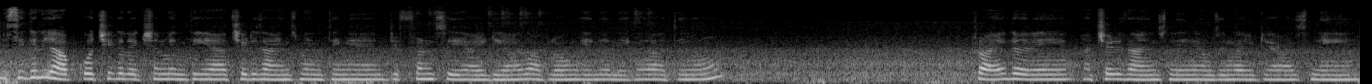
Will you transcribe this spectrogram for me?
बेसिकली आपको अच्छी कलेक्शन मिलती है, अच्छे डिज़ाइंस मिलती हैं डिफरेंट से आइडियाज़ आप लोगों के लिए लेकर आती हूँ ट्राई करें, अच्छे डिज़ाइंस लें अमेजिंग आइडियाज़ लें।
